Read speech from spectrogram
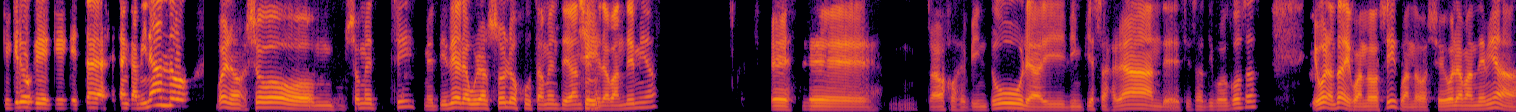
que creo que, está, se está encaminando. Bueno, yo, yo me, sí, me tiré a laburar solo justamente antes de la pandemia. Este, trabajos de pintura y limpiezas grandes y ese tipo de cosas. Y bueno, tal, y cuando sí, cuando llegó la pandemia,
